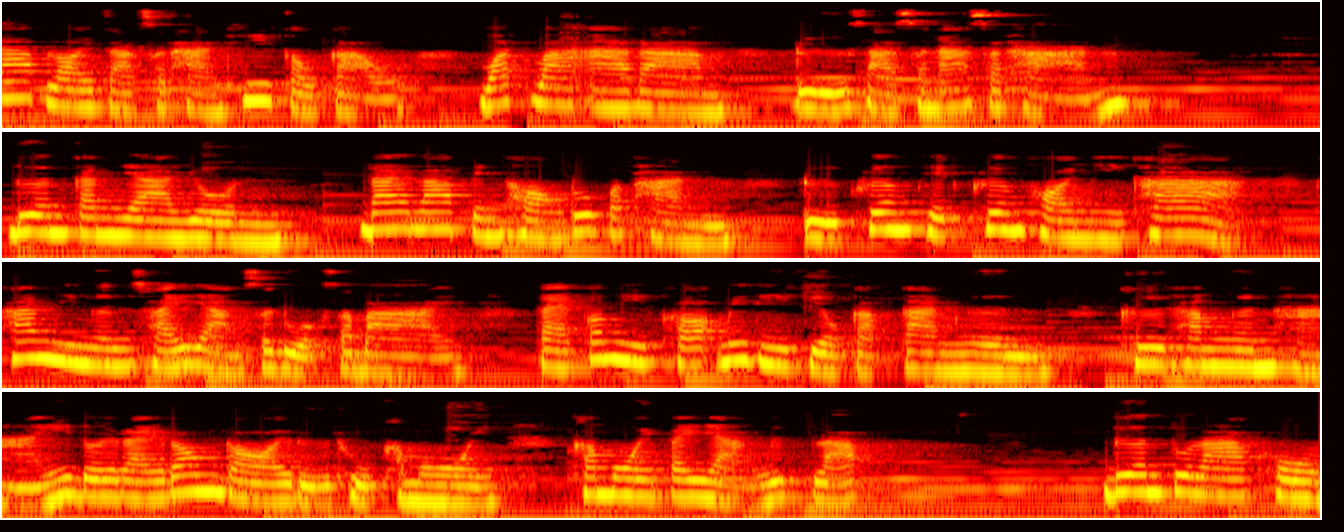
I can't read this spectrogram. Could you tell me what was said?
ลาบลอยจากสถานที่เก่าๆ วัดวาอาราม หรือศาสนสถาน เดือนกันยายน ได้ลาบเป็นทองรูปพรรณหรือเครื่องเพชรเครื่องพลอยมีค่า ท่านมีเงินใช้อย่างสะดวกสบาย แต่ก็มีเคราะห์ไม่ดีเกี่ยวกับการเงิน คือทำเงินหายโดยไร้ร่องรอยหรือถูกขโมย ขโมยไปอย่างลึกลับ เดือนตุลาคม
